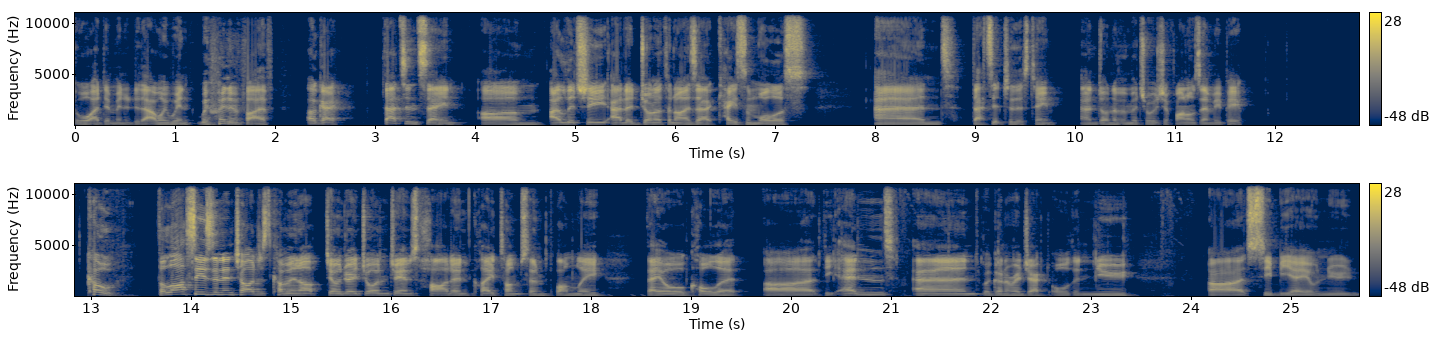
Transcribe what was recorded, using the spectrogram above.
Oh, I didn't mean to do that. And we win. We win in five. Okay. That's insane. Um, I literally added Jonathan Isaac, Cason Wallace, and that's it to this team. And Donovan Mitchell is your finals MVP. Cool. The last season in charge is coming up. DeAndre Jordan, James Harden, Klay Thompson, Plumlee. They all call it uh, the end, and we're going to reject all the new uh, CBA or new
